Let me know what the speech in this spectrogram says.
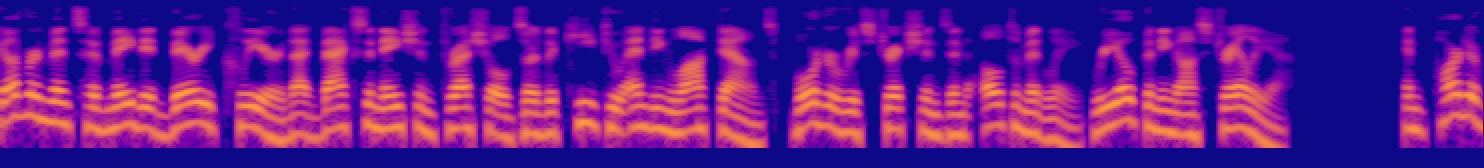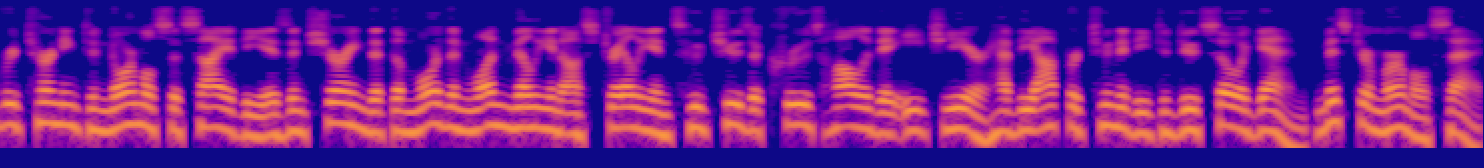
Governments have made it very clear that vaccination thresholds are the key to ending lockdowns, border restrictions and, ultimately, reopening Australia. And part of returning to normal society is ensuring that the more than 1 million Australians who choose a cruise holiday each year have the opportunity to do so again, Mr. Myrmell said.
